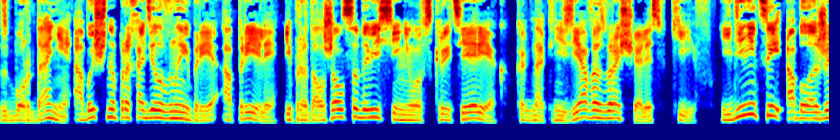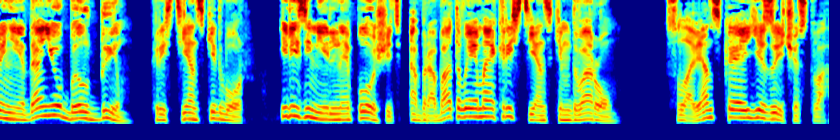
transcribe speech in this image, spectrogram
Сбор дани обычно проходил в ноябре-апреле и продолжался до весеннего вскрытия рек, когда князья возвращались в Киев. Единицей обложения данью был дым, крестьянский двор или земельная площадь, обрабатываемая крестьянским двором. Славянское язычество.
